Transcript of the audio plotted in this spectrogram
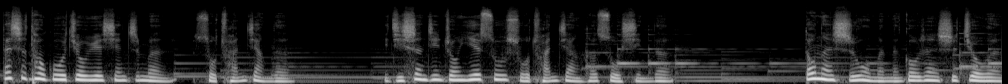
但是透过旧约先知们所传讲的，以及圣经中耶稣所传讲和所行的，都能使我们能够认识救恩。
